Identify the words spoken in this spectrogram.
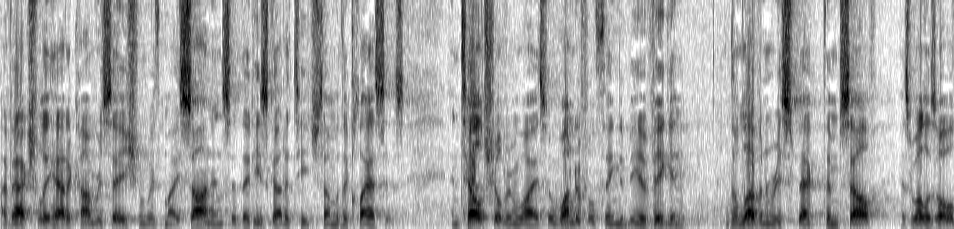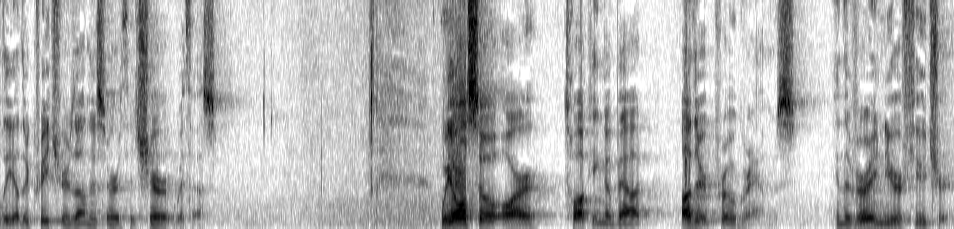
I've actually had a conversation with my son and said that he's got to teach some of the classes and tell children why it's a wonderful thing to be a vegan, to love and respect themselves as well as all the other creatures on this earth that share it with us. We also are talking about other programs in the very near future.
